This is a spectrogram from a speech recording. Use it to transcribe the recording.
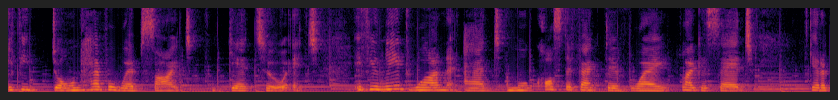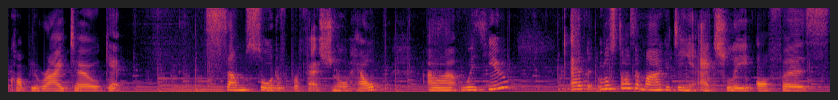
If you don't have a website, get to it. If you need one at a more cost effective way, like I said, get a copywriter, get some sort of professional help uh, with you. And Lustosa Marketing actually offers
